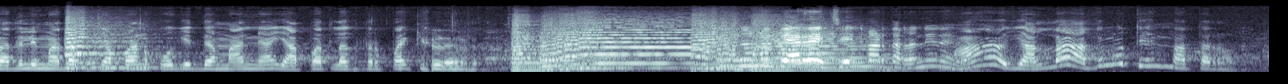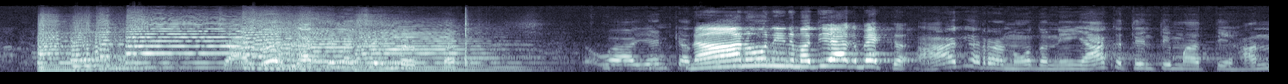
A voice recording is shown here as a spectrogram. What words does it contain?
ಬದಲಿ ಮಾಡಕ್ ಜಪಾನ್ಗೆ ಹೋಗಿದ್ದೆ ಮಾನ್ಯ ಎಪ್ಪತ್ತು ಲಕ್ಷ ರೂಪಾಯಿ ಕೇಳರು. ಇನ್ನೂ ಬೇರೆ ಚೇಂಜ್ ಮಾಡ್ತಾರ ನೀನು? ಆ ಎಲ್ಲ ಅದನ್ನು ಚೇಂಜ್ ಮಾಡ್ತಾರ ಅವ್ರು. ಚಾರ್ಜರ್ ಚೇಂಜ್ ಕೆಲ್ಸ? ನಾನು ನಿನ್ನ ಮದ್ವೆ ಆಗ್ಬೇಕು. ಆಗ್ಯಾರ ನೋದ ನೀ ಯಾಕೆ ತಿಂತಿ ಮಾತಿ? ಹಣ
